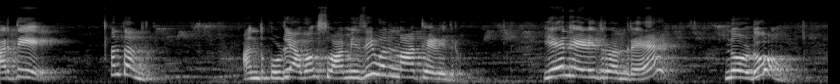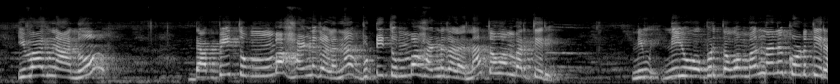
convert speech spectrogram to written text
ಆರತಿ ಅಂತಂದರು. ಅಂದ ಕೂಡಲೇ ಅವಾಗ ಸ್ವಾಮೀಜಿ ಒಂದು ಮಾತು ಹೇಳಿದರು. ಏನು ಹೇಳಿದರು ಅಂದರೆ, ನೋಡು, ಇವಾಗ ನಾನು ಡಬ್ಬಿ ತುಂಬ ಹಣ್ಣುಗಳನ್ನು, ಬುಟ್ಟಿ ತುಂಬ ಹಣ್ಣುಗಳನ್ನು ತೊಗೊಂಬರ್ತೀರಿ. ನಿಮ್, ನೀವು ಒಬ್ರು ತೊಗೊಂಬಂದು ನನಗೆ ಕೊಡ್ತೀರ.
